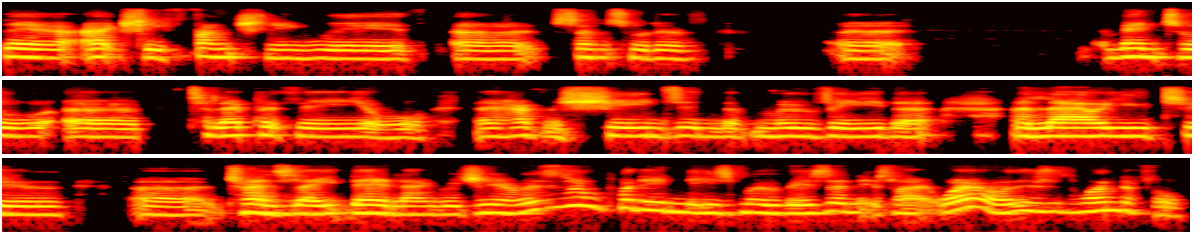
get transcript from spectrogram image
they're actually functioning with uh, some sort of uh, mental uh, telepathy or they have machines in the movie that allow you to uh, translate their language. You know, this is all put in these movies, and it's like, wow, this is wonderful.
